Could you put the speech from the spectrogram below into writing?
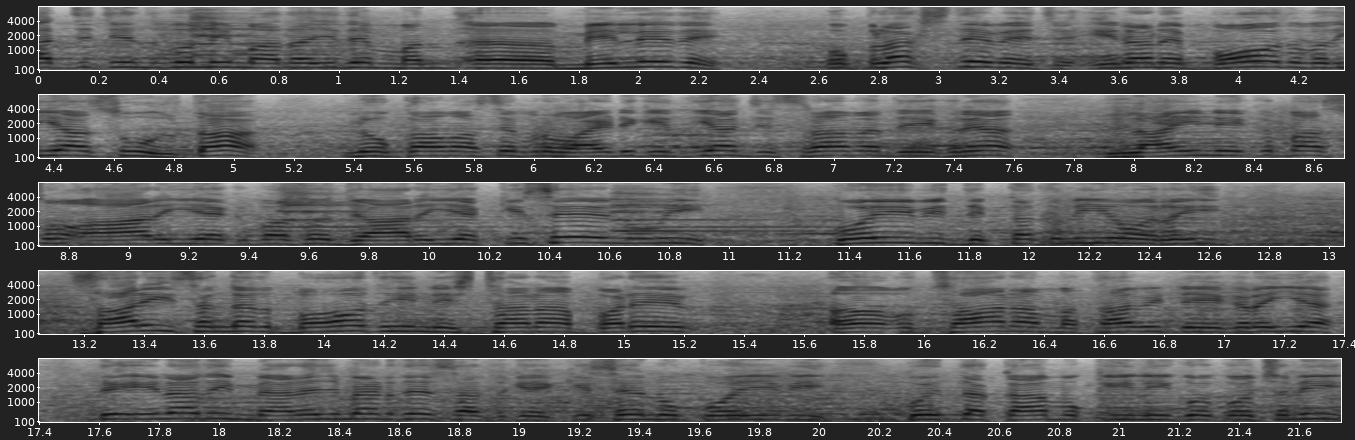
ਅੱਜ ਚਿੰਤਪੁਰਨੀ ਮਾਤਾ ਜੀ ਦੇ ਮੰਦ- ਮੇਲੇ ਦੇ ਉਪਲਕਸ਼ ਦੇ ਵਿੱਚ ਇਹਨਾਂ ਨੇ ਬਹੁਤ ਵਧੀਆ ਸਹੂਲਤਾਂ ਲੋਕਾਂ ਵਾਸਤੇ ਪ੍ਰੋਵਾਈਡ ਕੀਤੀਆਂ, ਜਿਸ ਤਰ੍ਹਾਂ ਮੈਂ ਦੇਖ ਰਿਹਾ, ਲਾਈਨ ਇੱਕ ਪਾਸੋਂ ਆ ਰਹੀ ਹੈ, ਇੱਕ ਪਾਸੋਂ ਜਾ ਰਹੀ ਹੈ, ਕਿਸੇ ਨੂੰ ਵੀ ਕੋਈ ਵੀ ਦਿੱਕਤ ਨਹੀਂ ਹੋ ਰਹੀ। ਸਾਰੀ ਸੰਗਤ ਬਹੁਤ ਹੀ ਨਿਸ਼ਠਾ ਨਾਲ ਬੜੇ ਉਤਸ਼ਾਹ ਨਾਲ ਮੱਥਾ ਵੀ ਟੇਕ ਰਹੀ ਹੈ ਤੇ ਇਹਨਾਂ ਦੀ ਮੈਨੇਜਮੈਂਟ ਦੇ ਸਦਕੇ ਕਿਸੇ ਨੂੰ ਕੋਈ ਵੀ ਕੋਈ ਧੱਕਾ ਮੁੱਕੀ ਨਹੀਂ ਕੋਈ ਕੁਛ ਨਹੀਂ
